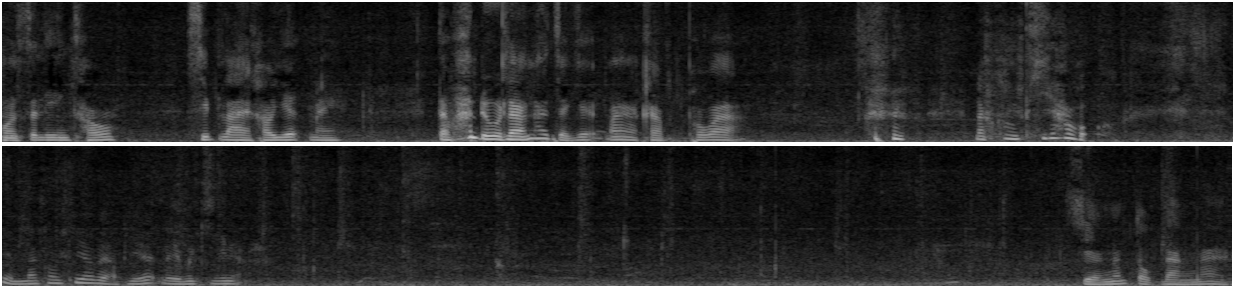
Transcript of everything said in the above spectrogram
หอนสลิงเขาซิปไลน์เขาเยอะไหม แต่ว่าดูแล้วน่าจะเยอะมากครับ เพราะว่า นักท่องเที่ยว เห็นนักท่องเที่ยวแบบเยอะเลยเมื่อกี้เนี่ยเสียงน้ำตกดังมาก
